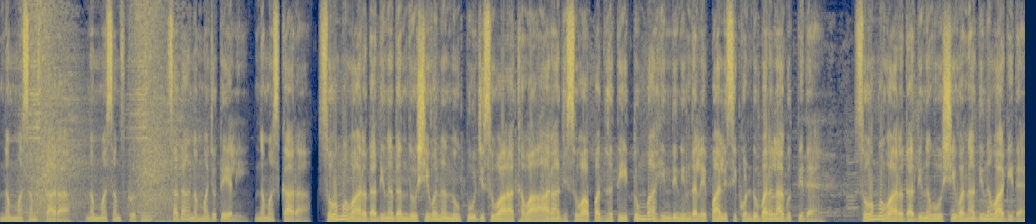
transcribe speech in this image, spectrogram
ನಮ್ಮ ಸಂಸ್ಕಾರ, ನಮ್ಮ ಸಂಸ್ಕೃತಿ ಸದಾ ನಮ್ಮ ಜೊತೆಯಲ್ಲಿ ನಮಸ್ಕಾರ. ಸೋಮವಾರದ ದಿನದಂದು ಶಿವನನ್ನು ಪೂಜಿಸುವ ಅಥವಾ ಆರಾಧಿಸುವ ಪದ್ಧತಿ ತುಂಬಾ ಹಿಂದಿನಿಂದಲೇ ಪಾಲಿಸಿಕೊಂಡು ಬರಲಾಗುತ್ತಿದೆ. ಸೋಮವಾರದ ದಿನವು ಶಿವನ ದಿನವಾಗಿದೆ.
